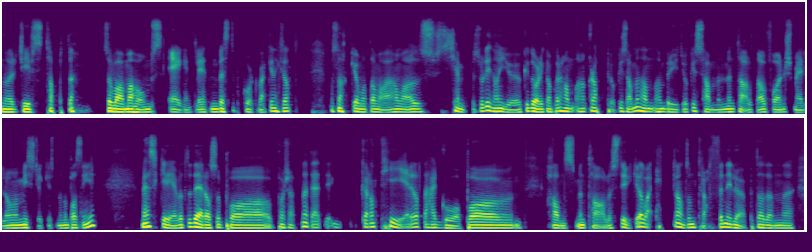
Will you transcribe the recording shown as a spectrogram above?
når Chiefs tapte, så var Mahomes egentlig den beste på quarterbacken, ikke sant? Man snakker jo om at han var, han var kjempesolid. Han gjør jo ikke dårlige kamper. Han, han klapper jo ikke sammen. Han, han bryter jo ikke sammen mentalt av å få en smell og mislykkes med noen pasninger. Men jeg skrev jo til dere også på, på chatten at jeg garanterer at det her går på hans mentale styrke. Det var et eller annet som traff ham i løpet av den eh,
